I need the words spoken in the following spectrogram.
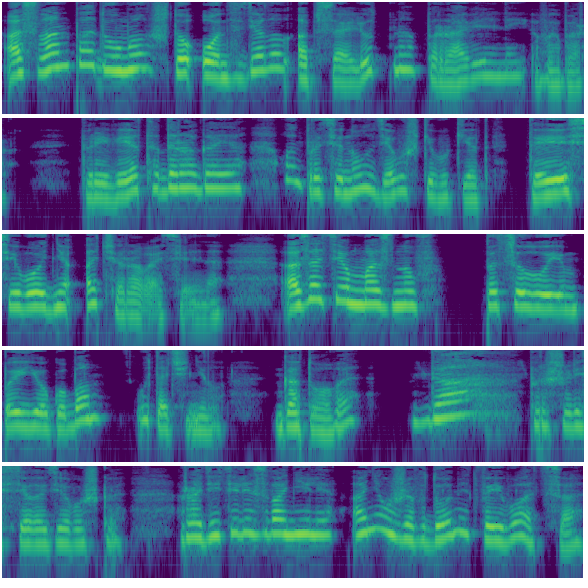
Аслан подумал, что он сделал абсолютно правильный выбор. «Привет, дорогая!» — он протянул девушке букет. «Ты сегодня очаровательна!» А затем, мазнув поцелуем по ее губам, уточнил. «Готова?» «Да», — прошелестела девушка. «Родители звонили, они уже в доме твоего отца.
